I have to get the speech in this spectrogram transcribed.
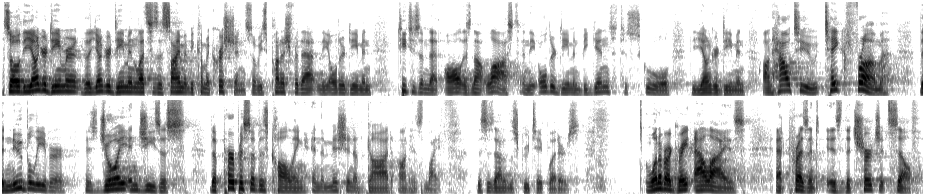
So the younger demon, the younger demon lets his assignment become a Christian, so he's punished for that, and the older demon teaches him that all is not lost, and the older demon begins to school the younger demon on how to take from the new believer his joy in Jesus, the purpose of his calling, and the mission of God on his life. This is out of the Screwtape Letters. One of our great allies at present is the church itself.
